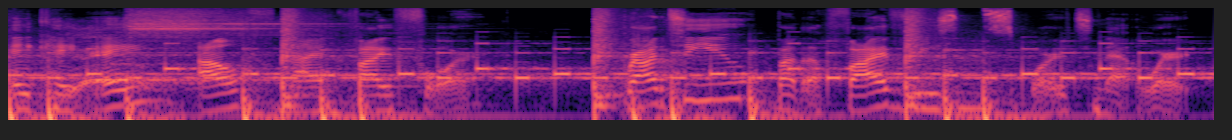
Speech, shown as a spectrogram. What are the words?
aka Alf954. Brought to you by the Five Reasons Sports Network.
